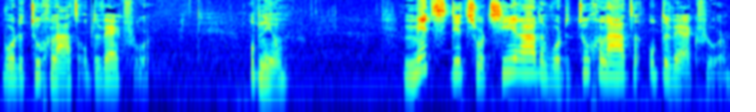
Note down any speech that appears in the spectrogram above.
worden toegelaten op de werkvloer. Opnieuw. Mits dit soort sieraden worden toegelaten op de werkvloer.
